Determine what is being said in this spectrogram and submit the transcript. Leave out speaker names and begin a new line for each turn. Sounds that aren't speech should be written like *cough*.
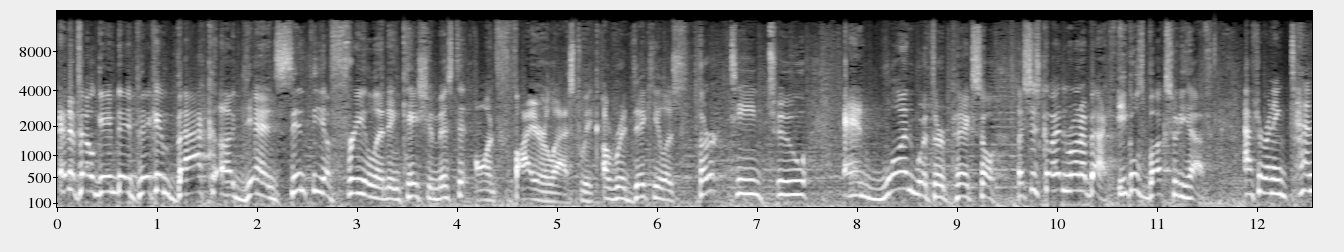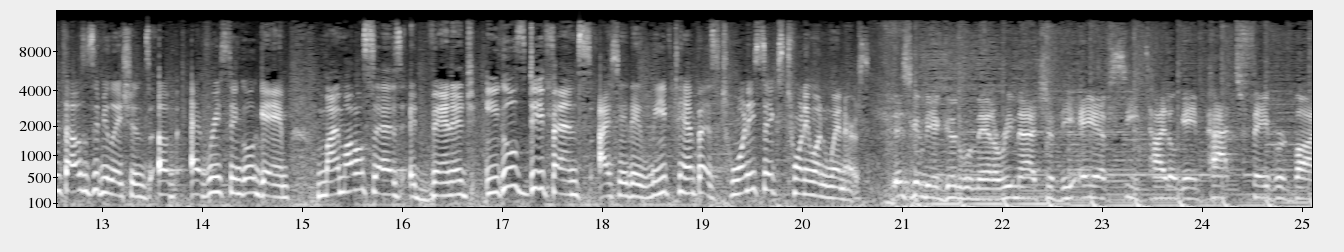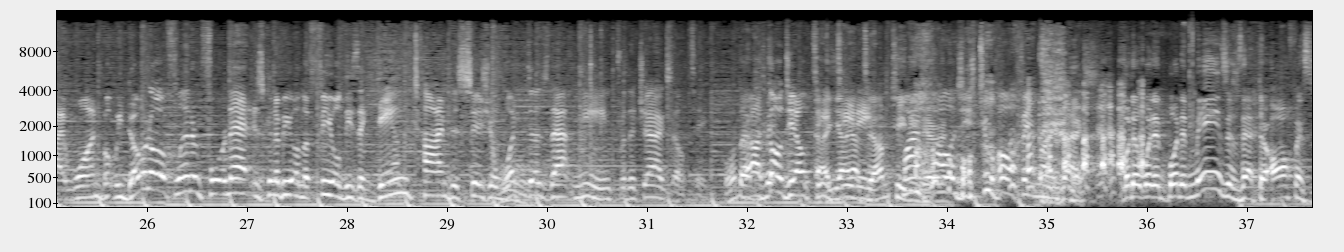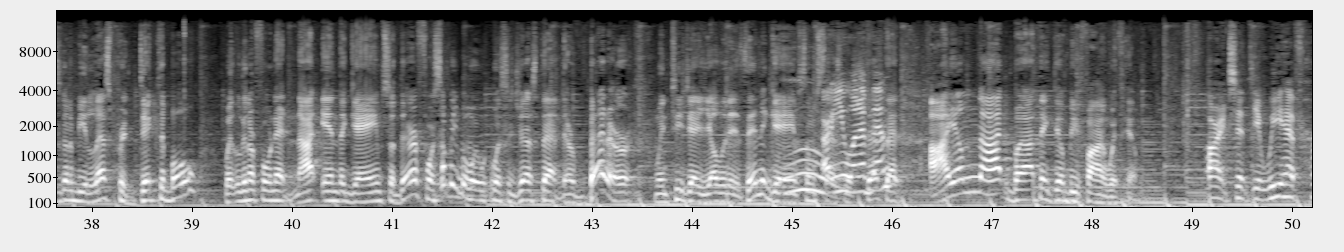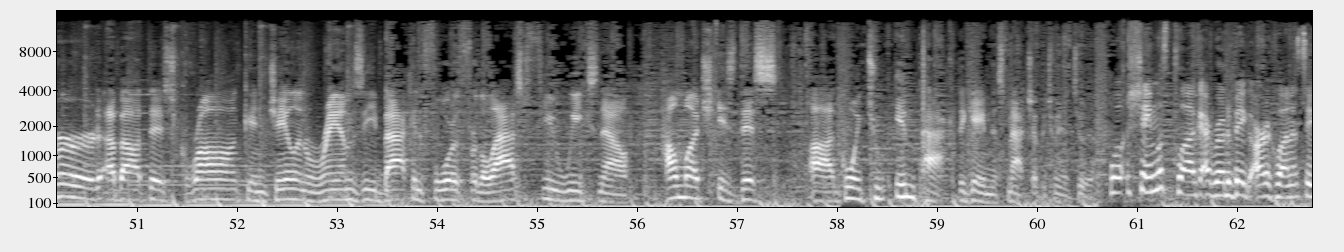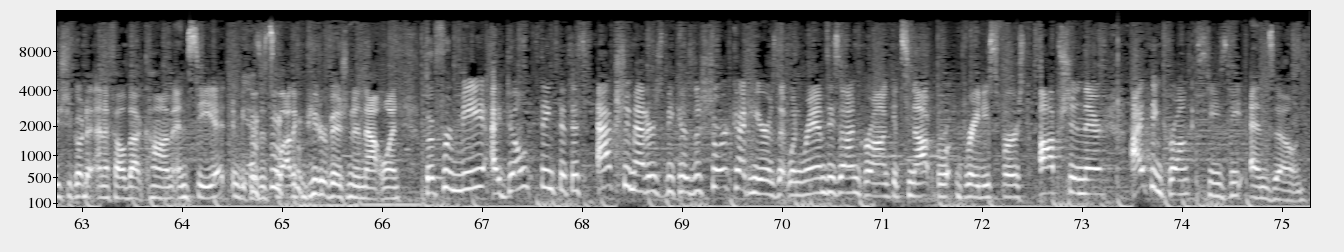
NFL game day picking back again. Cynthia Frelund, in case you missed it, on fire last week. A ridiculous 13 2 and 1 with her pick. So let's just go ahead and run it back. Eagles, Bucks, who do you have?
After running 10,000 simulations of every single game, my model says advantage Eagles defense. I say they leave Tampa as 26 21 winners.
This is going to be a good one, man. A rematch of the AFC title game. Pat's favored by one, but we don't know if Leonard Fournette is going to be on the field. He's a game time decision. What does that mean for the Jags, LT?
Well, that
I told you LT.
Uh, yeah,
TD.
I'm TD
My
here.
apologies. Two Hall of Fame running backs. *laughs*
but it, what, it, what it means is that their offense is going to be less predictable with Leonard Fournette not in the game. So therefore, some people would, would suggest that they're better when TJ Yeldon is in the game. Some
Are you one of them?
That. I am not, but I think they'll be fine with him.
All right, Cynthia, we have heard about this Gronk and Jalen Ramsey back and forth for the last few weeks now. How much is this uh, going to impact the game, this matchup between the two of them?
Well, shameless plug. I wrote a big article on it, so you should go to NFL.com and see it, and because it's a lot of *laughs* computer vision in that one. But for me, I don't think that this actually matters because the shortcut here is that when Ramsey's on Gronk, it's not Br- Brady's first option there. I think Gronk sees the end zone.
